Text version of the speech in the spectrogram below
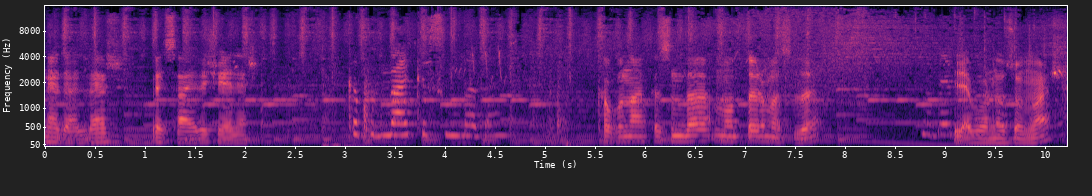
ne derler vesaire şeyler. Kapının arkasında da. Kapının arkasında montlarım asılı. Bir de bornozum var.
